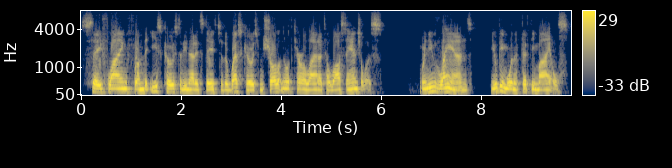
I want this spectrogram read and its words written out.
say flying from the East Coast of the United States to the West Coast, from Charlotte, North Carolina to Los Angeles, when you land, you'll be more than 50 miles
